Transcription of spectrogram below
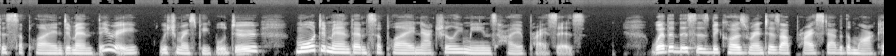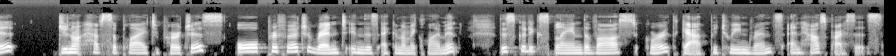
the supply and demand theory, which most people do, more demand than supply naturally means higher prices. Whether this is because renters are priced out of the market, do not have supply to purchase, or prefer to rent in this economic climate, this could explain the vast growth gap between rents and house prices.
